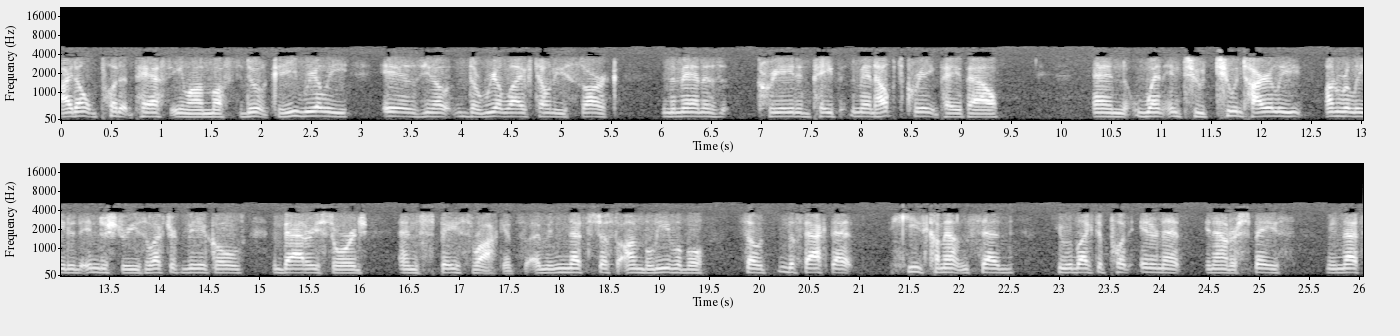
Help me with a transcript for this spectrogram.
I don't put it past Elon Musk to do it because he really is you know the real life Tony Stark, and the man has created. The man helped create PayPal, and went into two entirely unrelated industries: electric vehicles battery storage and space rockets. I mean, that's just unbelievable. So the fact that he's come out and said he would like to put internet in outer space, I mean, that's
